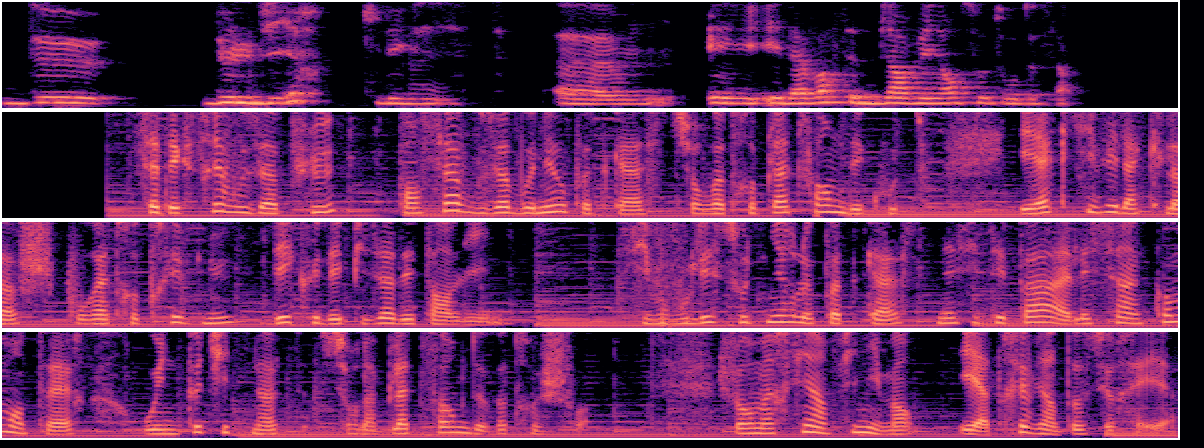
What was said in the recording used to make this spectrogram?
de de le dire qu'il existe euh, et, d'avoir cette bienveillance autour de ça. Cet extrait vous a plu? Pensez à vous abonner au podcast sur votre plateforme d'écoute et activer la cloche pour être prévenu dès que l'épisode est en ligne. Si vous voulez soutenir le podcast, n'hésitez pas à laisser un commentaire ou une petite note sur la plateforme de votre choix. Je vous remercie infiniment et à très bientôt sur Heya.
